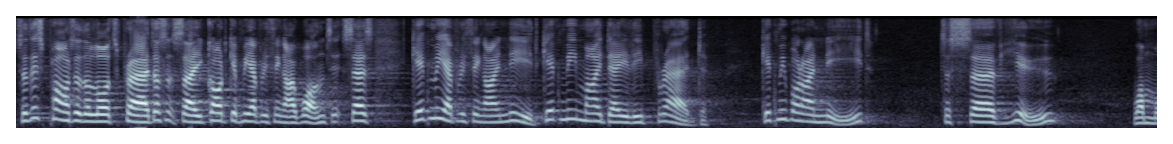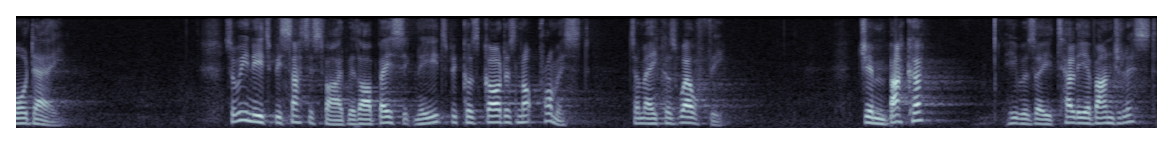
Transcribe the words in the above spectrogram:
So, this part of the Lord's Prayer doesn't say, God, give me everything I want. It says, Give me everything I need. Give me my daily bread. Give me what I need to serve you one more day. So, we need to be satisfied with our basic needs because God has not promised to make us wealthy. Jim Bakker, he was a televangelist,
